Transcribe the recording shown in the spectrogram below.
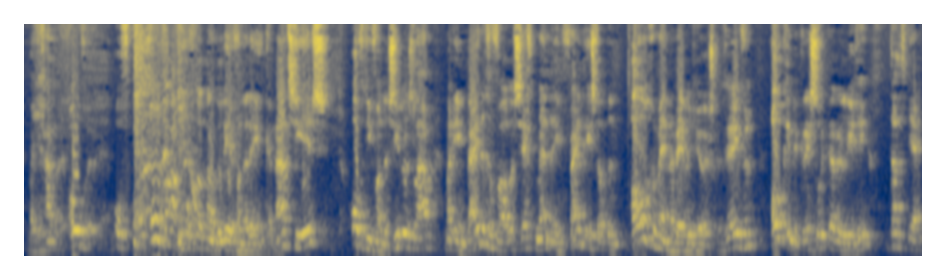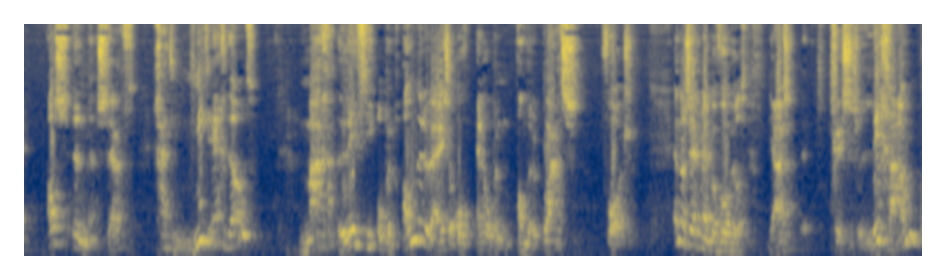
Maar je gaat over, of ongeacht of dat nou de leer van de reïncarnatie is, of die van de zielenslaap. Maar in beide gevallen zegt men, in feite is dat een algemeen religieus gegeven, ook in de christelijke religie, dat je, als een mens sterft, gaat hij niet echt dood, maar leeft hij op een andere wijze of, en op een andere plaats voort. En dan zegt men bijvoorbeeld, ja, Christus lichaam,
